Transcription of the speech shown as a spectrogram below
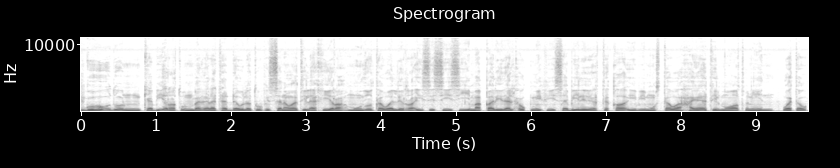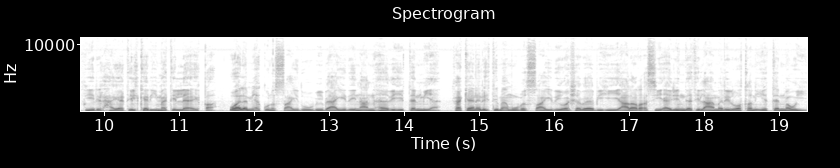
جهود كبيرة بذلتها الدولة في السنوات الأخيرة منذ تولي الرئيس السيسي مقاليد الحكم في سبيل الارتقاء بمستوى حياة المواطنين وتوفير الحياة الكريمة اللائقة. ولم يكن الصعيد ببعيد عن هذه التنمية فكان الاهتمام بالصعيد وشبابه على رأس أجندة العمل الوطني التنموي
